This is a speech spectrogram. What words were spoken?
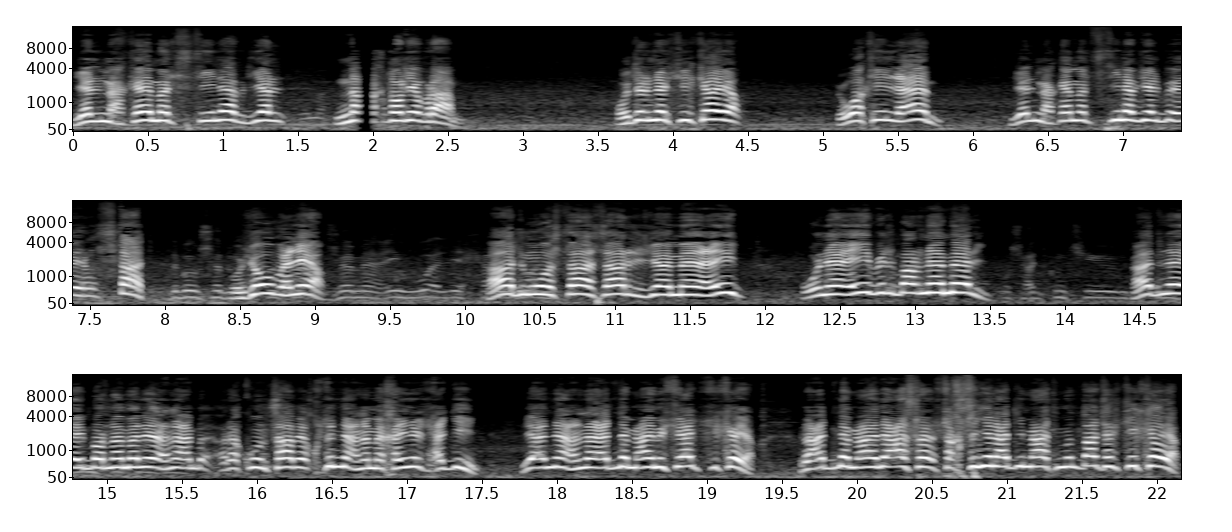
ديال المحكمة الاستئناف ديال النقد والإبرام. ودرنا شكاية. الوكيل العام ديال محكمه الاستئناف ديال السطات وجاوب عليها. هذا المستشار الجماعي ونائب البرنامجي واش عندكم شي هذا نائب البرنامجي إحنا راه كون سابق قتلنا إحنا ما يخليناش حدين لأن إحنا عندنا معاه ماشي هاد الشكاية. راه عندنا معاه 10 شخصيا عندي معاه 18 شكاية.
